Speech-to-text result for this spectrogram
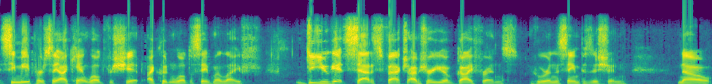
see me personally, I can't weld for shit. I couldn't weld to save my life. Do you get satisfaction? I'm sure you have guy friends who are in the same position. Now,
